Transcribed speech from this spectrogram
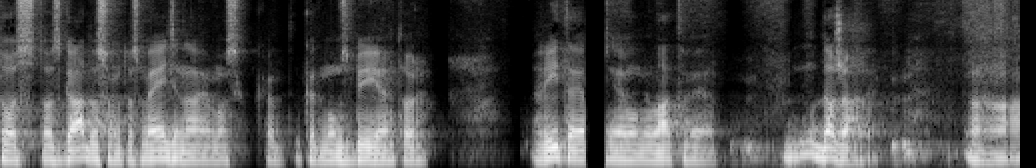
tos, tos gadus un tos mēģinājumus, kad, kad mums bija tur rītēji uzņēmumi Latvijā? Nu, dažādi. Uh,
